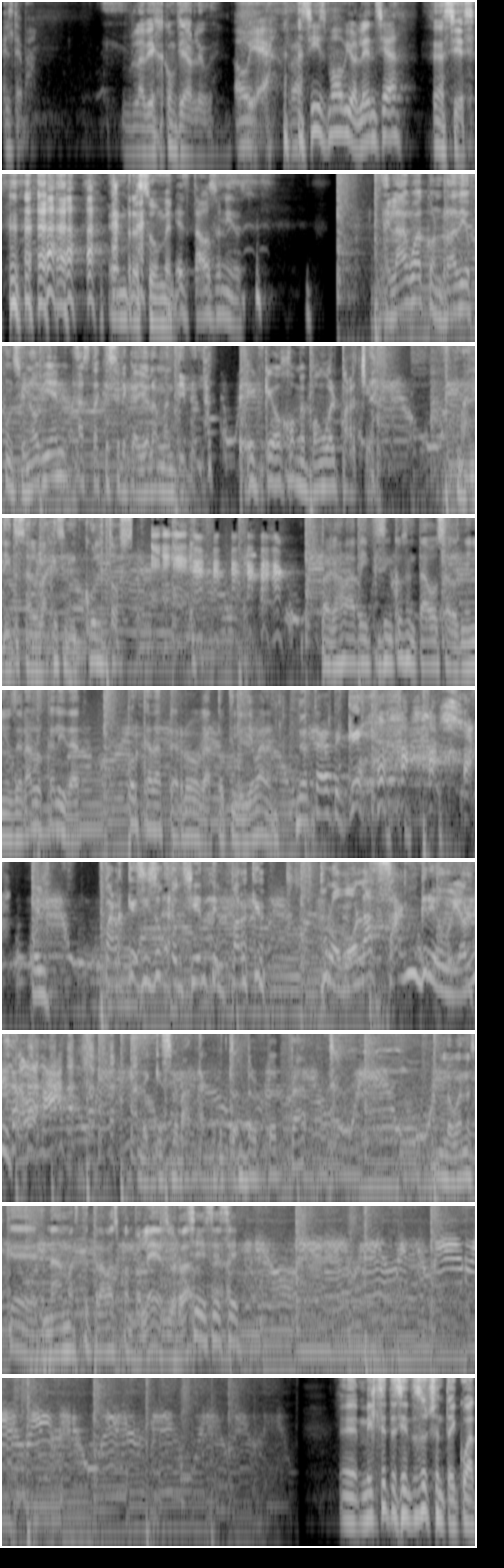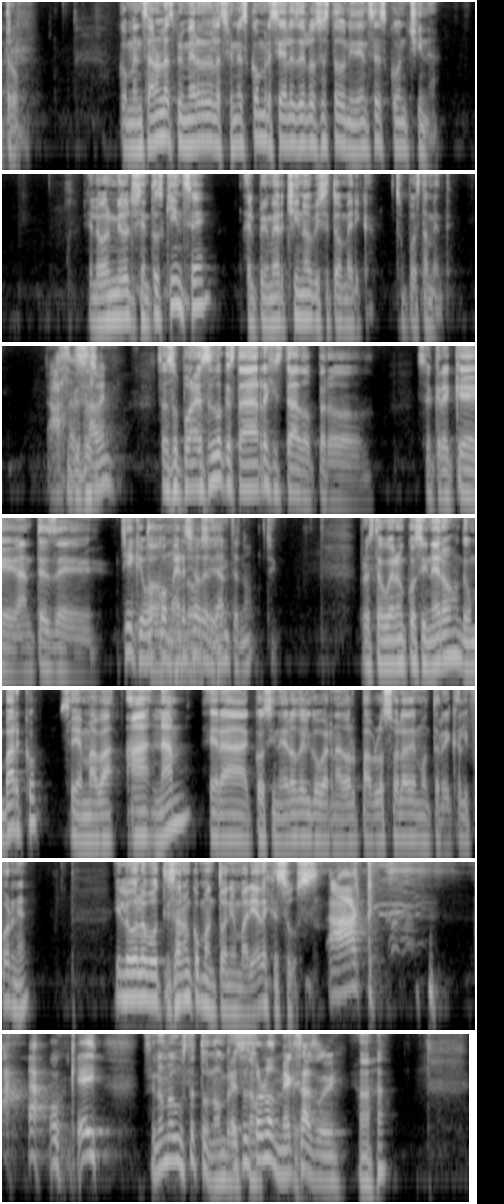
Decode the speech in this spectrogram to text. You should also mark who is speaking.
Speaker 1: el tema.
Speaker 2: La vieja confiable, güey.
Speaker 1: Oh, yeah. Racismo, violencia.
Speaker 2: Así es. en resumen.
Speaker 1: Estados Unidos.
Speaker 2: El agua con radio funcionó bien hasta que se le cayó la mandíbula.
Speaker 1: ¿En qué ojo me pongo el parche?
Speaker 2: Malditos salvajes incultos. Pagaba 25 centavos a los niños de la localidad por cada perro o gato que le llevaran.
Speaker 1: No, espérate, ¿qué? El parque se hizo consciente, el parque probó la sangre, güey. Ahorita ¿De qué se va tan?
Speaker 2: Lo bueno es que nada más te trabas cuando lees, ¿verdad?
Speaker 1: Sí, sí, sí.
Speaker 2: Eh, 1784. Comenzaron las primeras relaciones comerciales de los estadounidenses con China. Y luego en 1815, el primer chino visitó América, supuestamente.
Speaker 1: Ah, ¿se saben?
Speaker 2: Se supone, eso es lo que está registrado, pero se cree que antes de...
Speaker 1: Sí, que hubo comercio
Speaker 2: mundo,
Speaker 1: desde
Speaker 2: sí.
Speaker 1: antes, ¿no?
Speaker 2: Sí. Pero este güey era un cocinero de un barco, se llamaba A. Nam, era cocinero del gobernador Pablo Sola de Monterrey, California. Y luego lo bautizaron como Antonio María de Jesús.
Speaker 1: Ah, ok.
Speaker 2: Si no me gusta tu nombre.
Speaker 1: Esos
Speaker 2: está-
Speaker 1: fueron los mexas, güey.
Speaker 2: Ajá.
